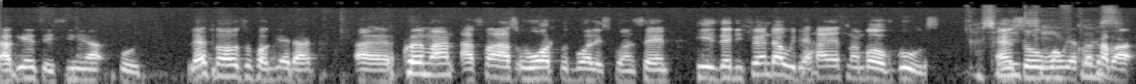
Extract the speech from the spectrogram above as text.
against a senior coach. Let's not also forget that uh, Koeman, as far as world football is concerned, he is the defender with the highest number of goals. and so when we are talking about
